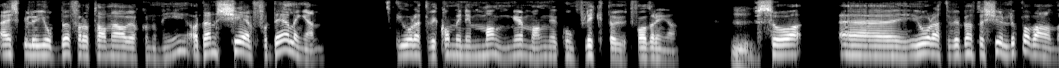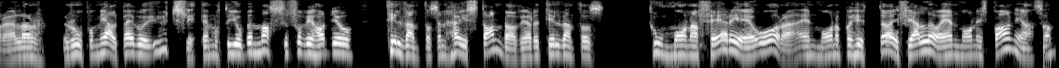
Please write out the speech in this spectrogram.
Jeg skulle jobbe for å ta meg av økonomi. Og den skjev fordelingen gjorde at vi kom inn i mange mange konflikter og utfordringer. Mm. Så eh, gjorde at vi begynte å skylde på hverandre eller rope om hjelp. Jeg var utslitt, jeg måtte jobbe masse, for vi hadde jo tilvent oss en høy standard. Vi hadde tilvent oss to måneder ferie i året. En måned på hytta i fjellet og en måned i Spania. Sant?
